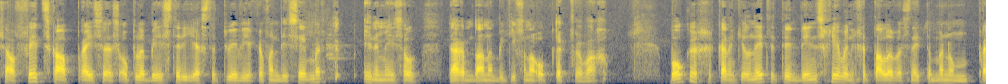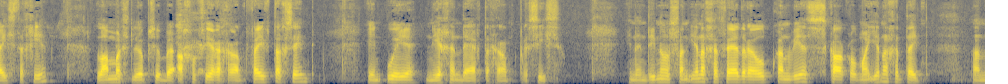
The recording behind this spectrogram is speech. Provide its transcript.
self vetskaappryse is op hulle beste die eerste 2 weke van Desember en 'n mens sal daarom dan 'n bietjie van 'n optik verwag. Bokke kan ek julle net 'n tendens gee want die getalle was net te min om prys te gee. Lammers loop so by R48.50 en ooe R39 presies. En indien ons van enige verdere hulp kan wees, skakel maar enige tyd na 0828075961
